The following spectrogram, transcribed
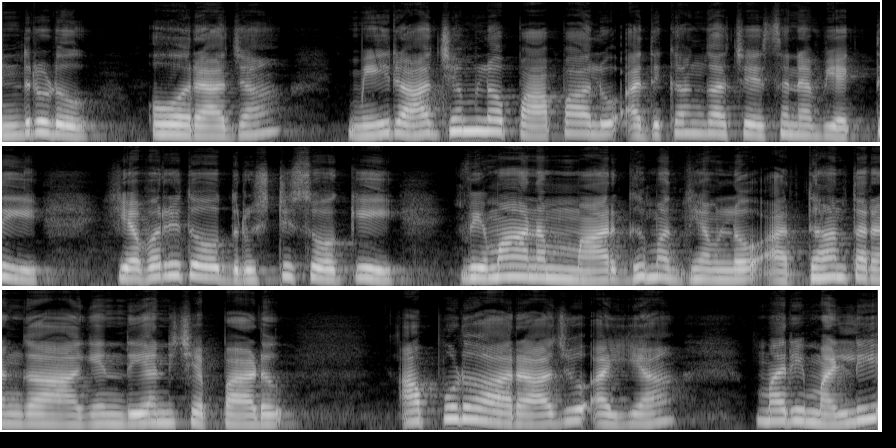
ఇంద్రుడు ఓ రాజా మీ రాజ్యంలో పాపాలు అధికంగా చేసిన వ్యక్తి ఎవరితో దృష్టి సోకి విమానం మార్గమధ్యంలో అర్ధాంతరంగా ఆగింది అని చెప్పాడు. అప్పుడు ఆ రాజు అయ్యా మరి మళ్ళీ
